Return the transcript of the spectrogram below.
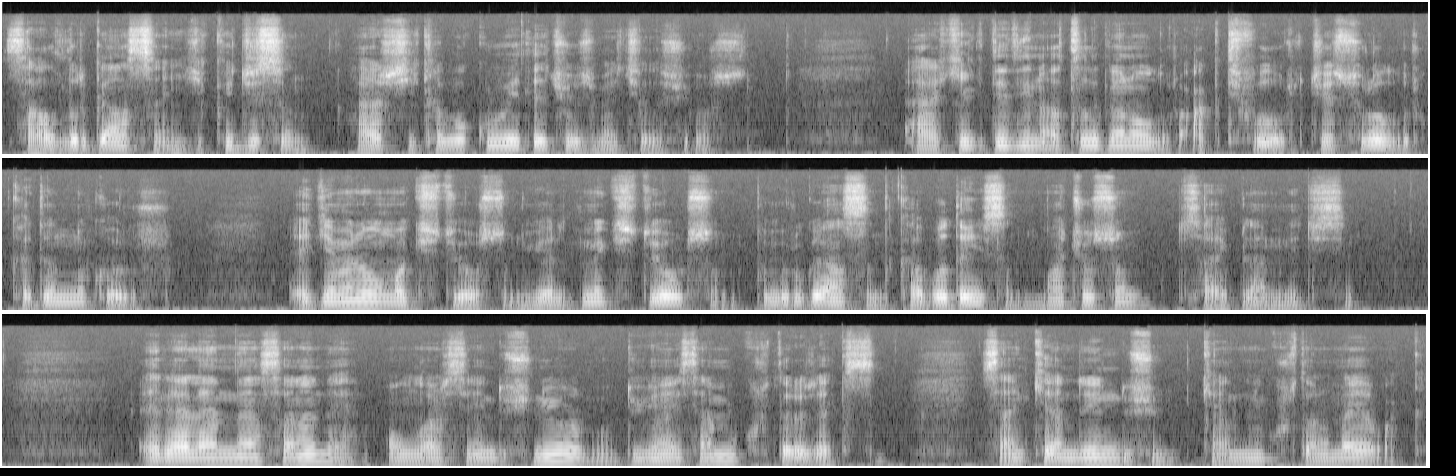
Saldırgansın, yıkıcısın, her şeyi kaba kuvvetle çözmeye çalışıyorsun. Erkek dediğin atılgan olur, aktif olur, cesur olur, kadınını korur. Egemen olmak istiyorsun, yönetmek istiyorsun, buyurgansın, kabadayısın, maçosun, sahiplenmecisin. El alemden sana ne? Onlar seni düşünüyor mu? Dünyayı sen mi kurtaracaksın? Sen kendini düşün, kendini kurtarmaya bak.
